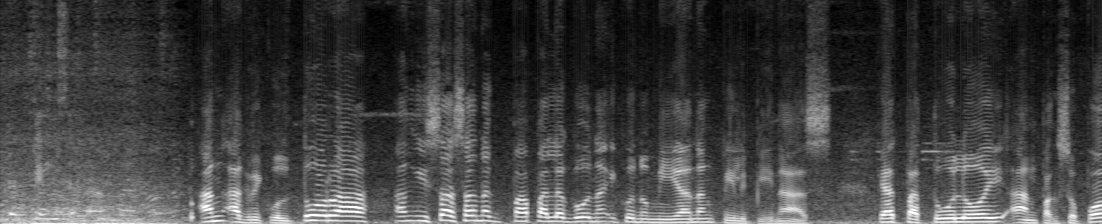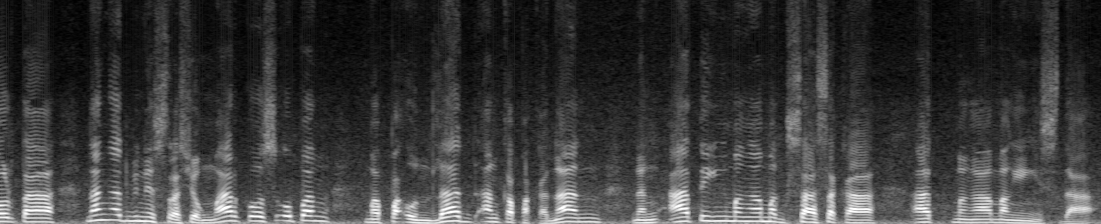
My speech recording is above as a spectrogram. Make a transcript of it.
Salamat. Ang agrikultura ang isa sa nagpapalago ng ekonomiya ng Pilipinas. Kaya't patuloy ang pagsuporta ng Administrasyong Marcos upang mapaunlad ang kapakanan ng ating mga magsasaka at mga mangingisda.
